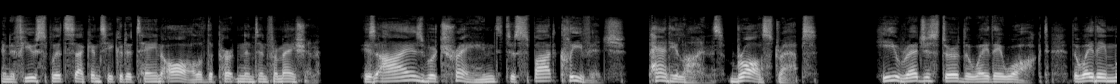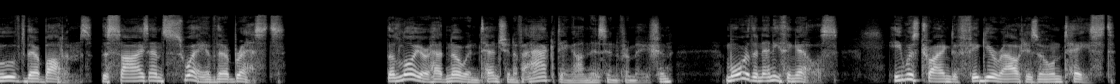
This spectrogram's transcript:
In a few split seconds, he could attain all of the pertinent information. His eyes were trained to spot cleavage, panty lines, bra straps. He registered the way they walked, the way they moved their bottoms, the size and sway of their breasts. The lawyer had no intention of acting on this information. More than anything else, he was trying to figure out his own taste.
